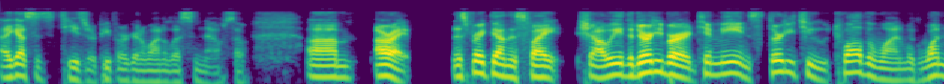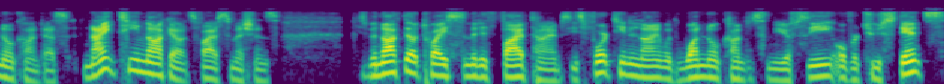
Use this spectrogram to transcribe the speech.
I guess it's a teaser. People are gonna want to listen now. So, um, all right. Let's break down this fight, shall we? The Dirty Bird, Tim Means, 32, 12 and 1 with one no contest, 19 knockouts, five submissions. He's been knocked out twice, submitted five times. He's 14 and 9 with one no contest in the UFC over two stints.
